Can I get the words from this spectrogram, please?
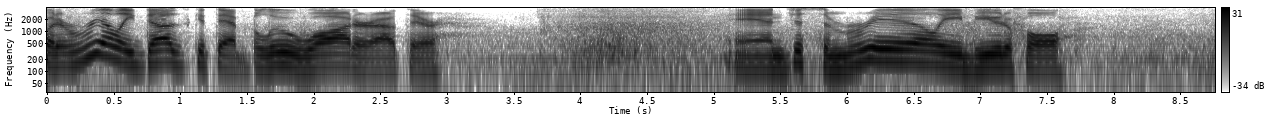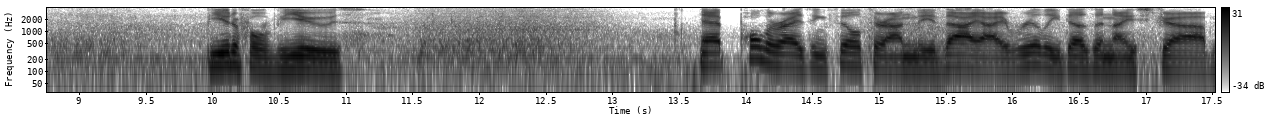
but it really does get that blue water out there. And just some really beautiful, beautiful views. That polarizing filter on the Thii really does a nice job.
